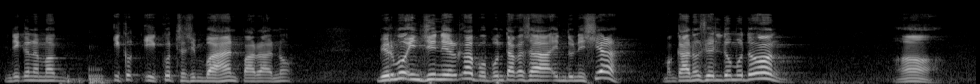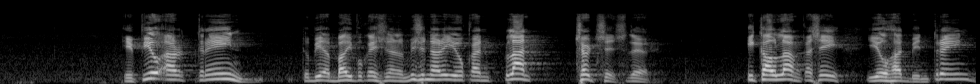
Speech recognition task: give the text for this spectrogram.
Hindi ka na mag-ikot-ikot sa simbahan para ano. Biro mo, engineer ka, pupunta ka sa Indonesia. Magkano sweldo mo doon? Ah. If you are trained to be a bivocational missionary, you can plant churches there. Ikaw lang kasi you had been trained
